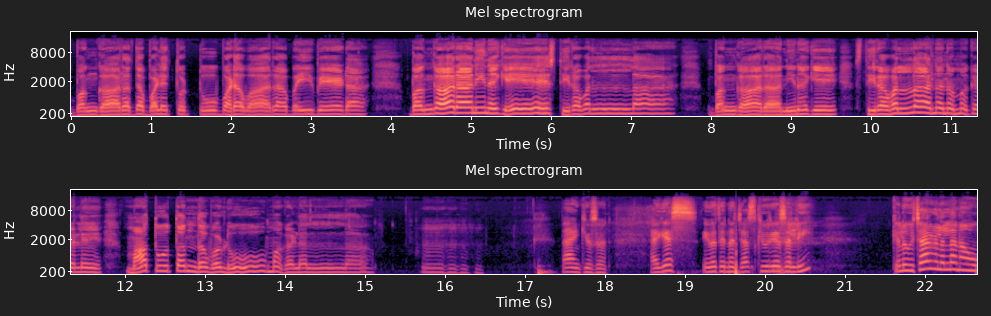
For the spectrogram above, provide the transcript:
ಬಂಗಾರದ ಬಳೆ ತೊಟ್ಟು ಬಡವಾರ ಬೈಬೇಡ, ಬಂಗಾರ ನಿನಗೆ ಸ್ಥಿರವಲ್ಲ ಬಂಗಾರ ನಿನಗೆ ಸ್ಥಿರವಲ್ಲ ನನ್ನ ಮಗಳೇ, ಮಾತು ತಂದವಳು ಮಗಳಲ್ಲ. Thank you sir I guess ಇವತ್ತಿನ ಜಸ್ಟ್ ಕ್ಯೂರಿಯಸಲ್ಲಿ ಕೆಲವು ವಿಚಾರಗಳೆಲ್ಲ ನಾವು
